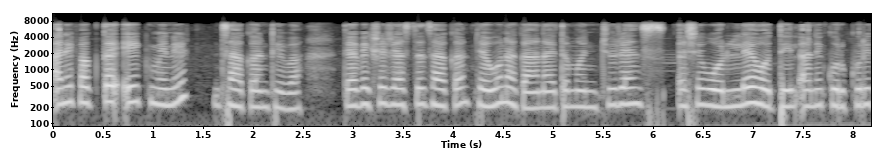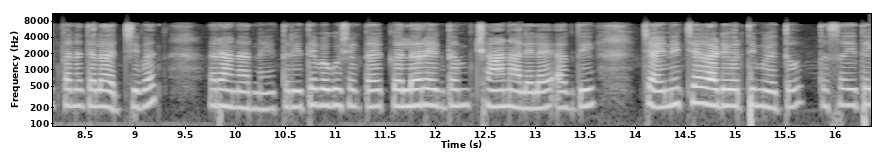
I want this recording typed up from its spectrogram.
आणि फक्त एक मिनिट झाकण ठेवा. त्यापेक्षा जास्त झाकण ठेवू नका. नाही तर मंचुरियन्स असे ओले होतील आणि कुरकुरीतपणा त्याला अजिबात राहणार नाही. तर इथे बघू शकता कलर एकदम छान आलेला आहे. अगदी चायनीजच्या गाडीवरती मिळतो. तसं इथे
